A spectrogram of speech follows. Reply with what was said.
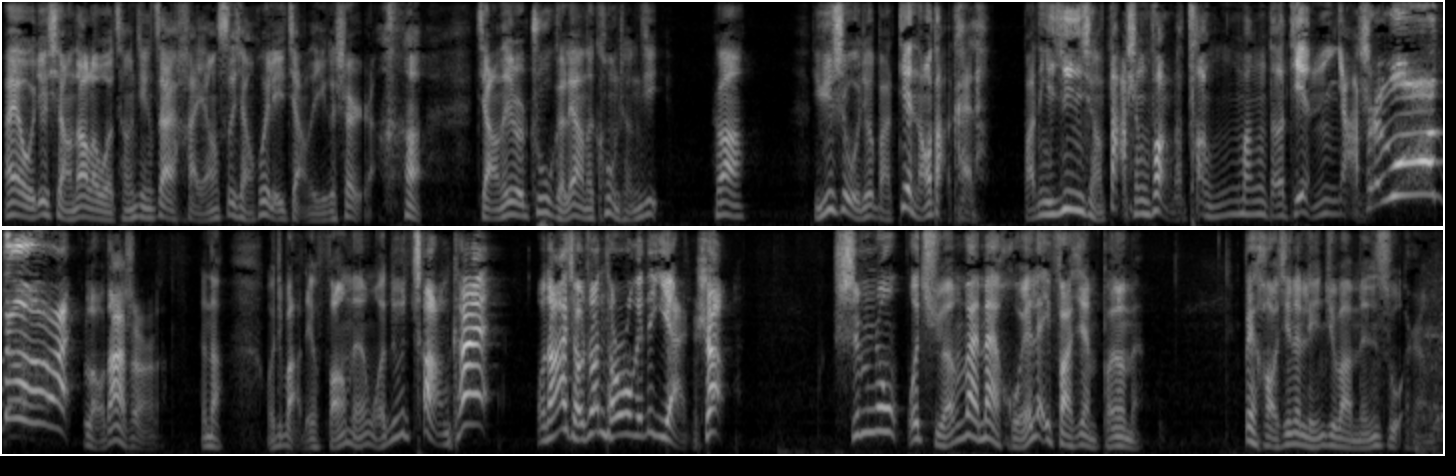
哎呀，我就想到了我曾经在海洋思想会里讲的一个事儿啊，哈，讲的就是诸葛亮的空城计，是吧？于是我就把电脑打开了，把那个音响大声放了，苍茫的天涯是我的，老大声了，真的，我就把这个房门我就敞开，我拿小砖头我给它掩上。十分钟，我取完外卖回来，一发现朋友们被好心的邻居把门锁上了。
